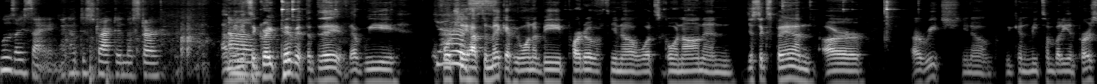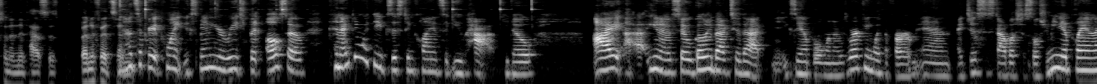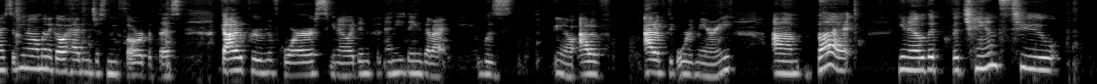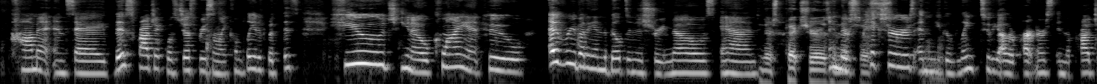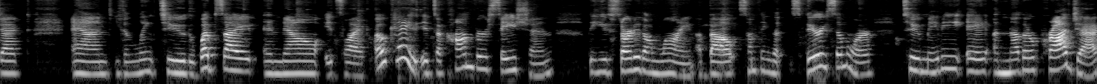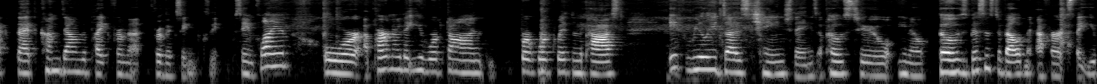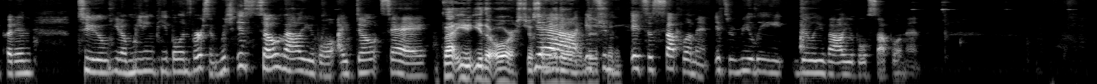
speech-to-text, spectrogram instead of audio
what was I saying? I got distracted, Mister. I mean, it's a Um, great pivot that they that we unfortunately have to make if we want to be part of you know what's going on and just expand our our reach. You know, we can meet somebody in person and it has its benefits and That's a great point. Expanding your reach, but also connecting with the existing clients that you have. You know, I, uh, you know, so going back to that example when I was working with a firm and I just established a social media plan, and I said, you know, I'm going to go ahead and just move forward with this. Got it approved, of course. You know, I didn't put anything that I was, you know, out of out of the ordinary. Um, but you know, the the chance to comment and say this project was just recently completed with this huge, you know, client who everybody in the built industry knows and there's pictures and there's just- pictures and you mm-hmm. can link to the other partners in the project and you can link to the website and now it's like okay it's a conversation that you've started online about something that's very similar to maybe a another project that comes down the pike from that for the same same client or a partner that you've worked on or worked with in the past it really does change things opposed to you know those business development efforts that you put in to you know meeting people in person which is so valuable i don't say It's not either or. It's just yeah another it's addition. an, it's a supplement it's a really really valuable supplement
